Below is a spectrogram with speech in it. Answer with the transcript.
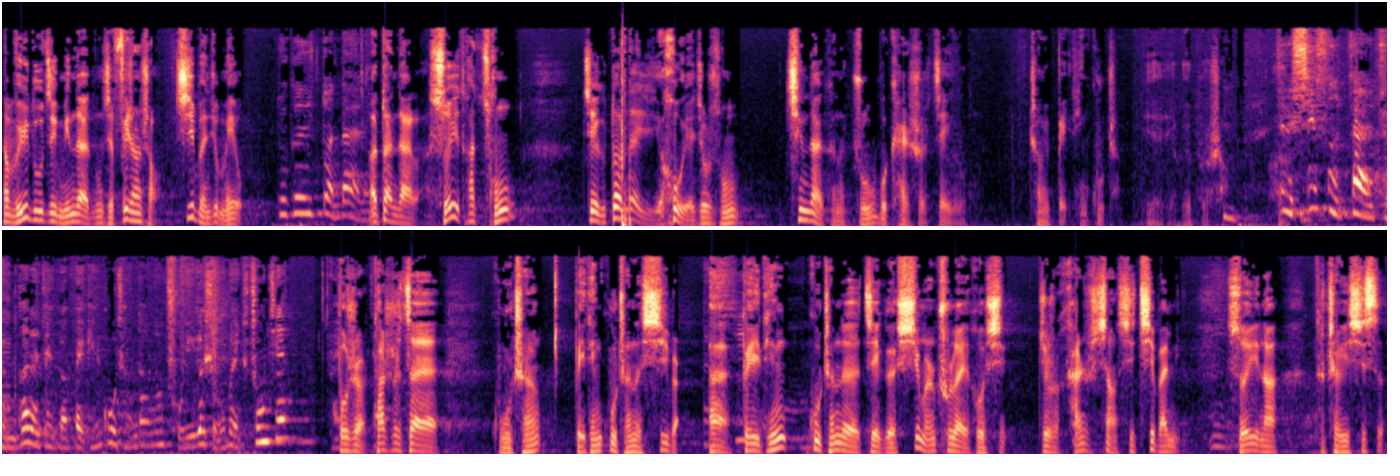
那唯独这明代的东西非常少，基本就没有就跟断代了。啊，断代了。所以它从这个断代以后，也就是从清代可能逐步开始这个成为北庭故城，也也也不少。这个西寺在整个的这个北庭故城当中处于一个什么位置？中间？不是，它是在古城北庭故城的西边儿。哎，北庭故城的这个西门出来以后，西就是还是向西七百米，所以呢，它称为西寺。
